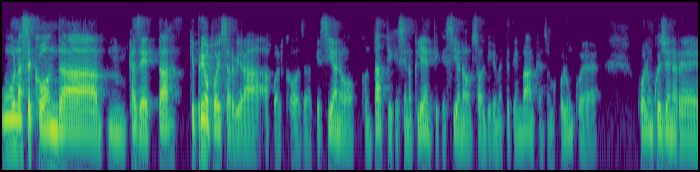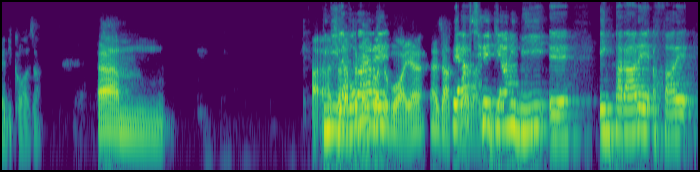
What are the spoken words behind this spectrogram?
una seconda mh, mm, casetta che prima o poi servirà a qualcosa, che siano contatti, che siano clienti, che siano soldi che mettete in banca, insomma qualunque, qualunque genere di cosa. Um, quindi lavorare, quando vuoi, eh? esatto, crearsi dei piani B e, e, imparare a fare,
